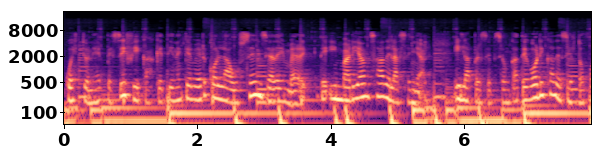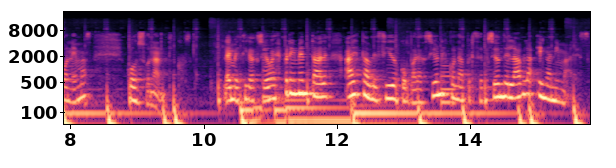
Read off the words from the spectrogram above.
cuestiones específicas que tienen que ver con la ausencia de, invarianza de la señal y la percepción categórica de ciertos fonemas consonánticos. La investigación experimental ha establecido comparaciones con la percepción del habla en animales.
